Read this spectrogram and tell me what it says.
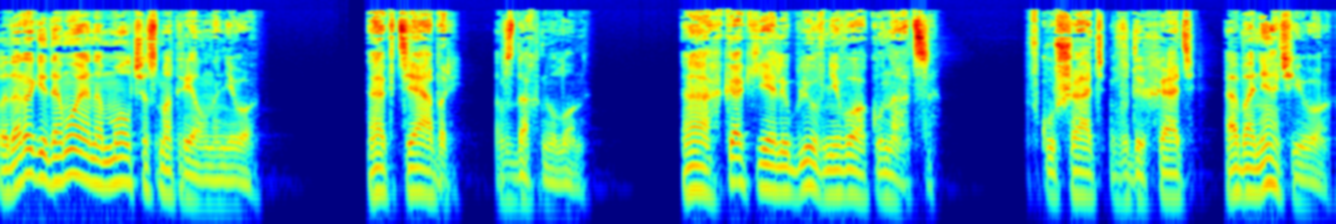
По дороге домой она молча смотрела на него. «Октябрь», — вздохнул он. «Ах, как я люблю в него окунаться! Вкушать, вдыхать, обонять его.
